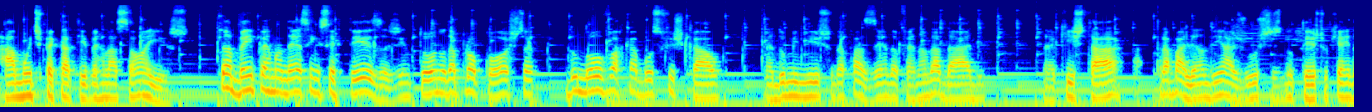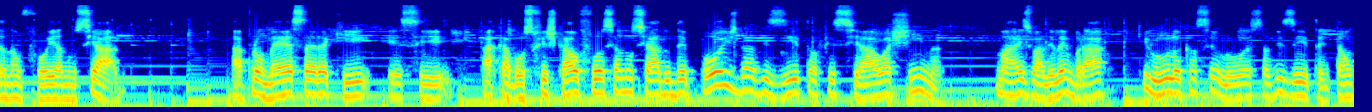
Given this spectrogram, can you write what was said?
há muita expectativa em relação a isso. Também permanecem incertezas em torno da proposta do novo arcabouço fiscal né, do ministro da Fazenda, Fernando Haddad, né, que está trabalhando em ajustes no texto que ainda não foi anunciado. A promessa era que esse arcabouço fiscal fosse anunciado depois da visita oficial à China, mas vale lembrar que Lula cancelou essa visita, então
